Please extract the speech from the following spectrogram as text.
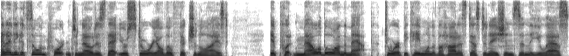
And I think it's so important to notice that your story, although fictionalized, it put Malibu on the map to where it became one of the hottest destinations in the U.S.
